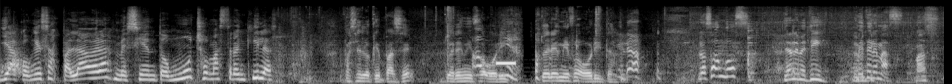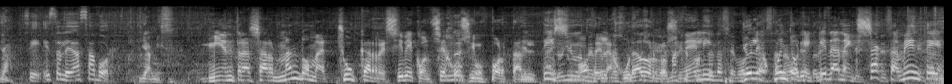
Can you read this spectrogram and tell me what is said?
Ya con esas palabras me siento mucho más tranquila. Pase lo que pase, tú eres mi Ah, favorita. mira. Tú eres mi favorita. Los hongos, Ya le metí. le métele metí. más. Más, ya. Sí, esto le da sabor. Ya, mis. Mientras Armando Machuca recibe consejos importantísimos único que de la me jurado cebolla, yo les cuento que quedan exactamente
